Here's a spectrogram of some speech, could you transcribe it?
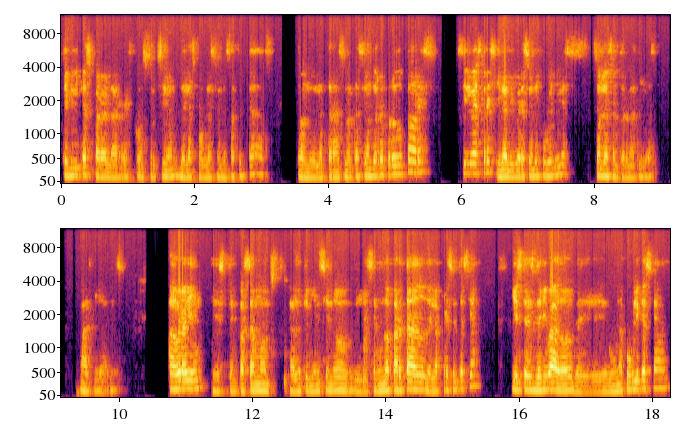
técnicas para la reconstrucción de las poblaciones afectadas, donde la translocación de reproductores, silvestres y la liberación de juveniles son las alternativas más viables. Ahora bien, este, pasamos a lo que viene siendo el segundo apartado de la presentación, y este es derivado de una publicación,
